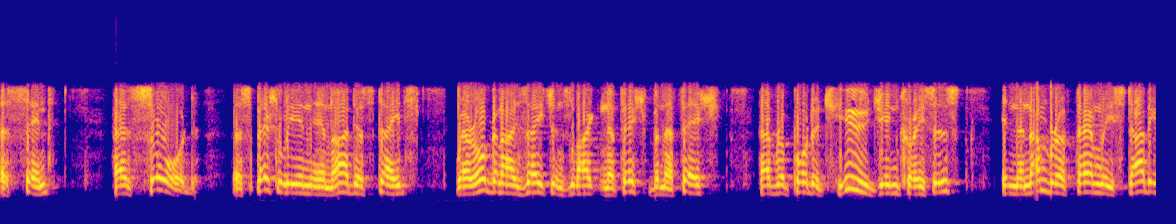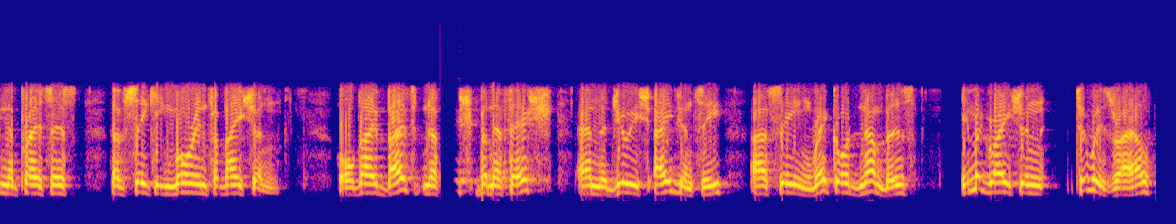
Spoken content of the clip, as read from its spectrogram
ascent, has soared, especially in the United States, where organizations like Nefesh B'Nefesh have reported huge increases in the number of families starting the process of seeking more information. Although both Nefesh and the Jewish Agency are seeing record numbers, immigration to Israel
